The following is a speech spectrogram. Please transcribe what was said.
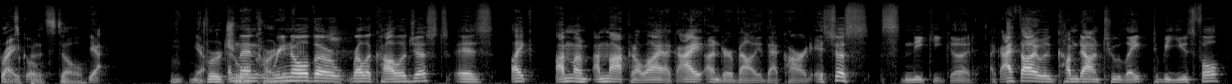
Right, cool. but it's still yeah. Yeah. virtual. and then card Reno advantage. the relicologist is like I'm I'm not gonna lie, like I undervalued that card. It's just sneaky good. Like I thought it would come down too late to be useful,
